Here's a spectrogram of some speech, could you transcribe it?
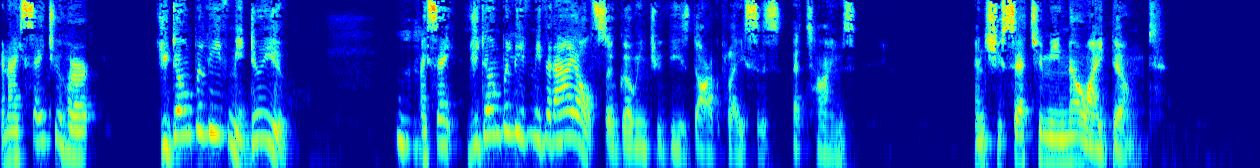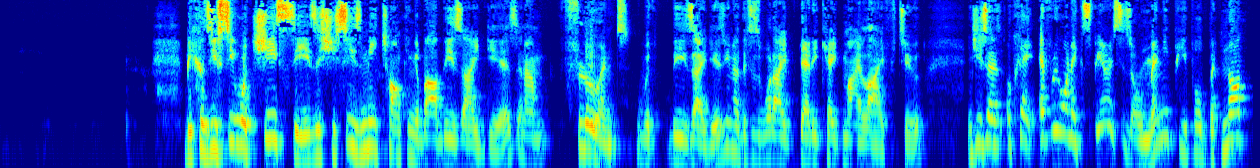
And I say to her, You don't believe me, do you? Mm-hmm. I say, You don't believe me that I also go into these dark places at times. And she said to me, No, I don't. Because you see, what she sees is she sees me talking about these ideas, and I'm fluent with these ideas. You know, this is what I dedicate my life to. And she says, okay, everyone experiences, or many people, but not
